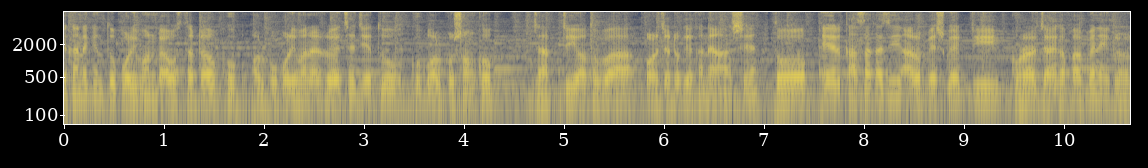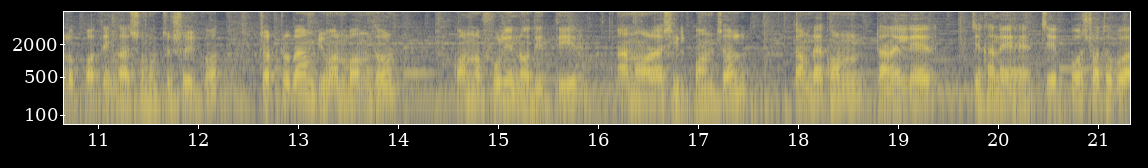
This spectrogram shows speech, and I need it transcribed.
এখানে কিন্তু পরিবহন ব্যবস্থাটাও খুব অল্প পরিমাণের রয়েছে, যেহেতু খুব অল্প সংখ্যক যাত্রী অথবা পর্যটক এখানে আসে। তো এর কাছাকাছি আরও বেশ কয়েকটি ঘোরার জায়গা পাবেন, এগুলো হলো পতেঙ্গা সমুদ্র সৈকত, চট্টগ্রাম বিমানবন্দর, কর্ণফুলী নদীর তীর, আনোয়ারা শিল্প অঞ্চল। তো আমরা এখন টানেলের যেখানে চেকপোস্ট অথবা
